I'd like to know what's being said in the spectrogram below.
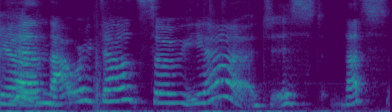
Yeah. And that worked out. So, yeah, just that's,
